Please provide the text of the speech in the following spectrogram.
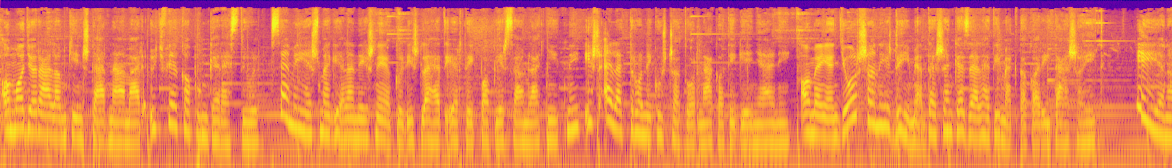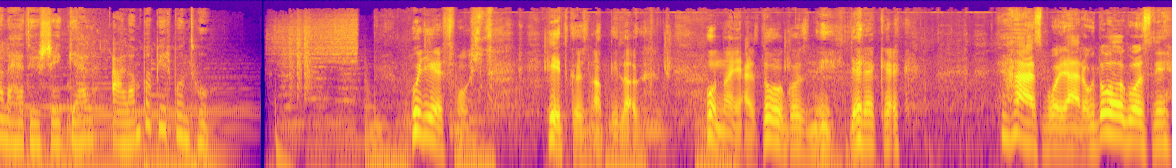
A Magyar Államkincstárnál már ügyfélkapunk keresztül személyes megjelenés nélkül is lehet értékpapírszámlát nyitni és elektronikus csatornákat igényelni, amelyen gyorsan és díjmentesen kezelheti megtakarításait. Éljen a lehetőséggel. Állampapír.hu Hogy élsz most? Hétköznapilag. Honnan jársz dolgozni? Gyerekek? Házból járok dolgozni.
